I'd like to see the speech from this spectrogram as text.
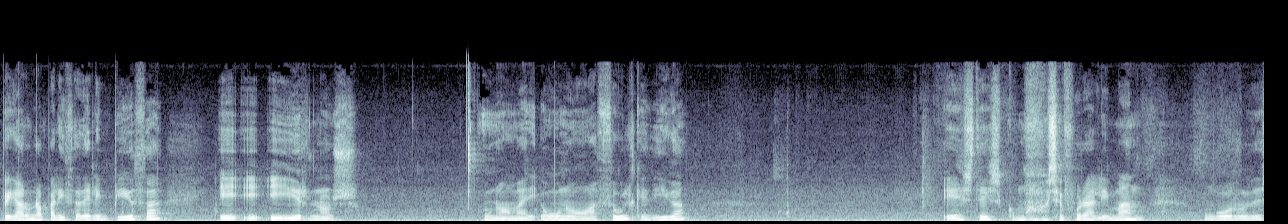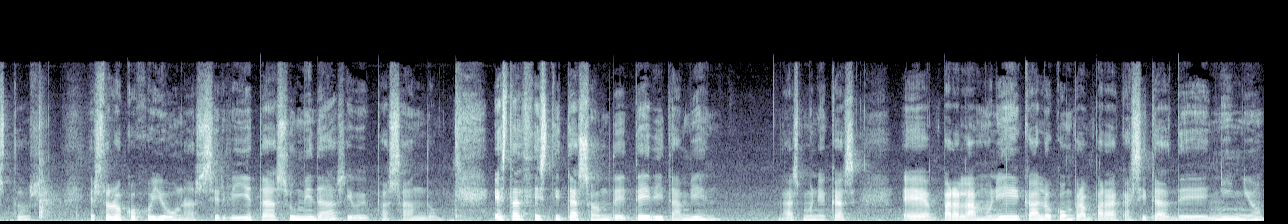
pegar una paliza de limpieza y, y irnos uno, uno azul que diga. Este es como si fuera alemán, un gorro de estos. Esto lo cojo yo, unas servilletas húmedas y voy pasando. Estas cestitas son de Teddy también. Las muñecas eh, para la muñeca lo compran para casitas de niño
